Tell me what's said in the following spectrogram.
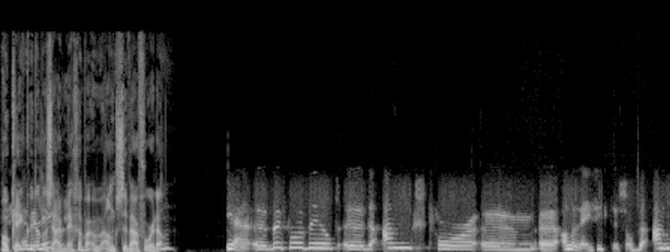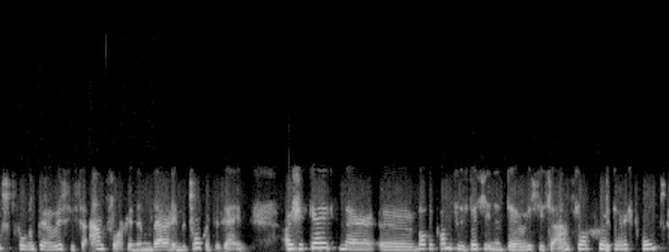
Oké, kun je dat eens uitleggen? Angsten waarvoor dan? Ja, uh, bijvoorbeeld uh, de angst voor um, uh, allerlei ziektes of de angst voor een terroristische aanslag en om daarin betrokken te zijn. Als je kijkt naar wat de kans is dat je in een terroristische aanslag terechtkomt,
